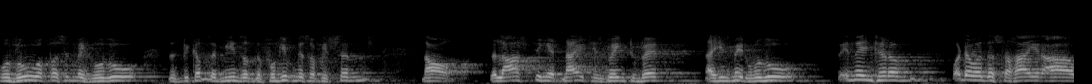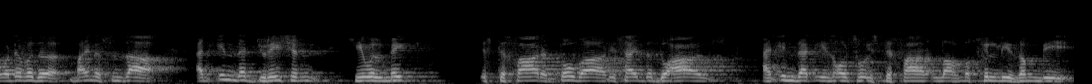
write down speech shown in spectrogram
Wudu, a person makes wudu. This becomes a means of the forgiveness of his sins. Now, the last thing at night, he's going to bed. Now he's made wudu. So in the interim, whatever the saghair are, whatever the minor sins are, and in that duration, he will make istighfar and tawbah, recite the du'as, and in that is also istighfar, Allahumma khfirli dhambi,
